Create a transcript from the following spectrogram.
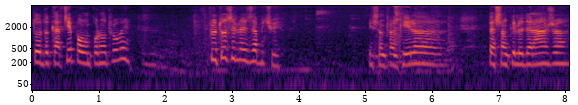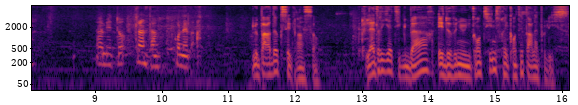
Tour de quartier pour, pour nous trouver. Plutôt, c'est les habitués. Ils sont tranquilles, personne qui le dérange. À bientôt 30 ans qu'on est là. Le paradoxe est grinçant. L'Adriatic Bar est devenu une cantine fréquentée par la police.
